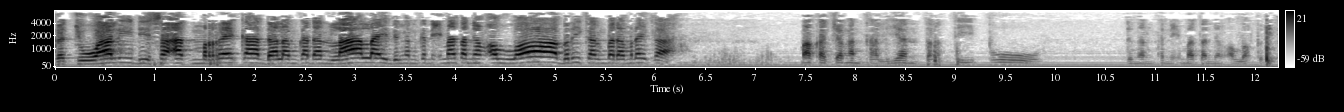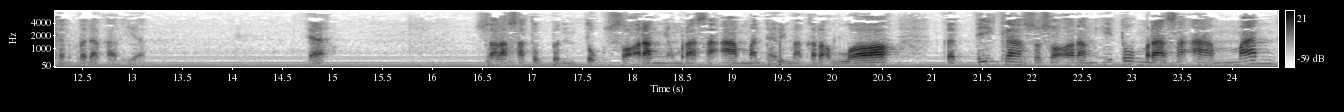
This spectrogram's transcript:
Kecuali di saat mereka dalam keadaan lalai dengan kenikmatan yang Allah berikan kepada mereka. Maka jangan kalian tertipu dengan kenikmatan yang Allah berikan kepada kalian. Ya, salah satu bentuk seorang yang merasa aman dari makar Allah ketika seseorang itu merasa aman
